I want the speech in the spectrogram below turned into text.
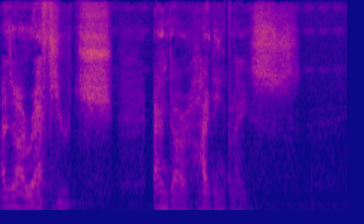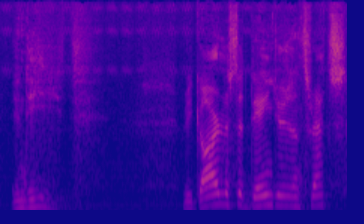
as our refuge and our hiding place. Indeed, regardless of dangers and threats,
